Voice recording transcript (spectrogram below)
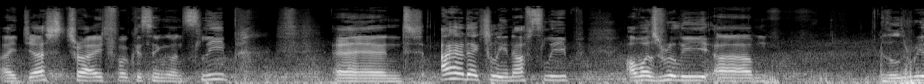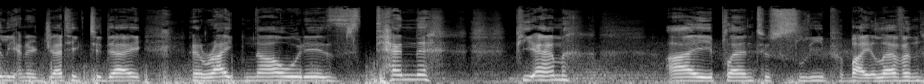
I just tried focusing on sleep, and I had actually enough sleep. I was really, um, really energetic today. And right now it is 10 p.m. I plan to sleep by 11.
